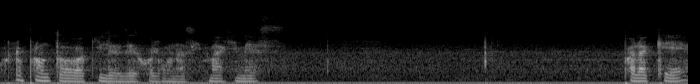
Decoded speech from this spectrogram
Por lo pronto aquí les dejo algunas imágenes para que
